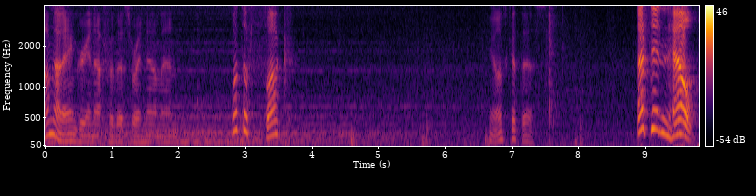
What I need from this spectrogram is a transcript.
I'm not angry enough for this right now, man. What the fuck? Yeah, let's get this. That didn't help!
